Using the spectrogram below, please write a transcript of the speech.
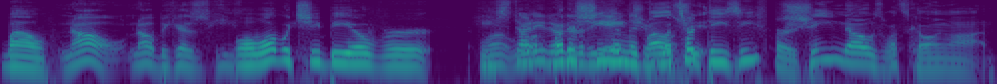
Well, No, no, because he's well, what would she be over? He what- studied what, what under is the she in the? Well, what's her she- DC version? She knows what's going on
